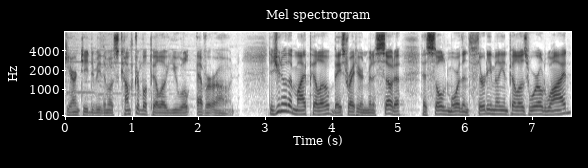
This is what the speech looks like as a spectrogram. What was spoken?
Guaranteed to be the most comfortable pillow you will ever own. Did you know that MyPillow, based right here in Minnesota, has sold more than 30 million pillows worldwide?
